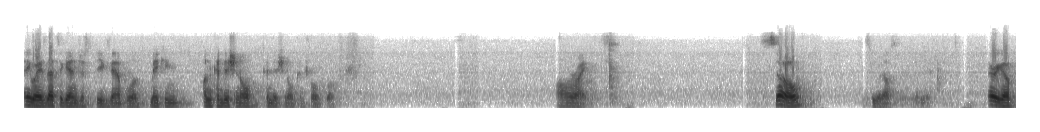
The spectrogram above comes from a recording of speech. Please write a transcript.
Anyways, that's again just the example of making unconditional conditional control flow. All right. So, let's see what else is in there. There we go.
